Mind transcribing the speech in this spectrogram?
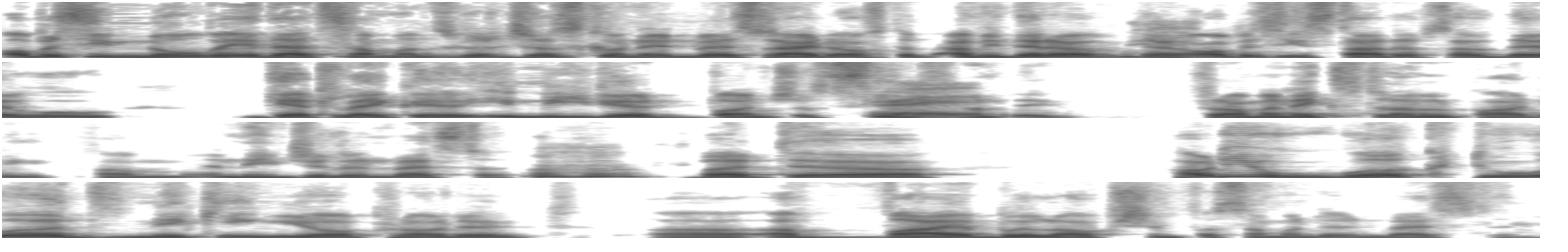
obviously no way that someone's just going to invest right off the i mean there are there are obviously startups out there who get like an immediate bunch of seed right. funding from an right. external party from an angel investor mm-hmm. but uh, how do you work towards making your product uh, a viable option for someone to invest in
